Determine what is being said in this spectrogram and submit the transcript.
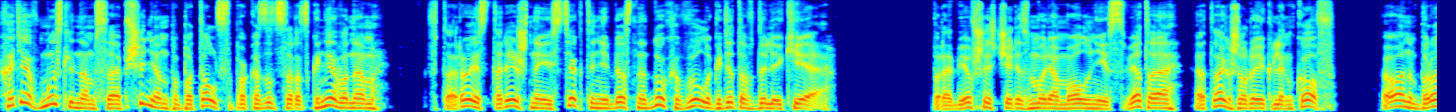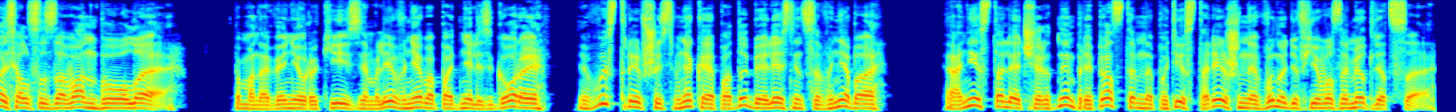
Хотя в мысленном сообщении он попытался показаться разгневанным, второй старейшина из секты Небесный Дух выл где-то вдалеке. Пробившись через море молний света, а также рой клинков, он бросился за Ван Буэлэ. По мановению руки из земли в небо поднялись горы, выстроившись в некое подобие лестницы в небо, они стали очередным препятствием на пути старейшины, вынудив его замедлиться.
